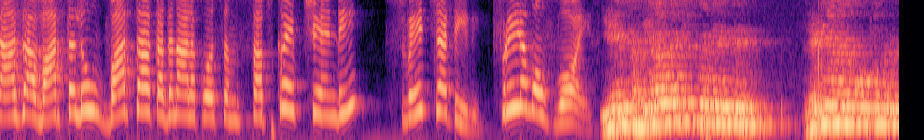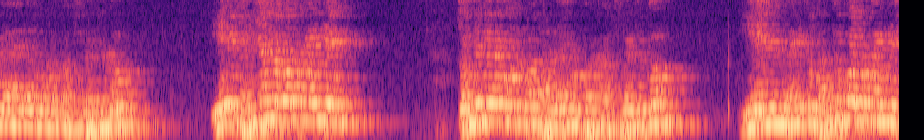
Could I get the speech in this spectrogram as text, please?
తాజా వార్తలు వార్తా కథనాల కోసం సబ్స్క్రైబ్ చేయండి. Swecha TV freedom of voice. ఏ కళ్యాణ లక్ష్మి అయితే రెండు వేల కోట్లు రెండు వేల ఐదు వేల కోట్లు ఖర్చు పెట్టడం ఏ పెన్షన్ల కోసం అయితే తొమ్మిది వేల కోట్లు పది వేల రూపాయలు ఖర్చు పెట్టడం ఏ రైతు బంధు కోసం అయితే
